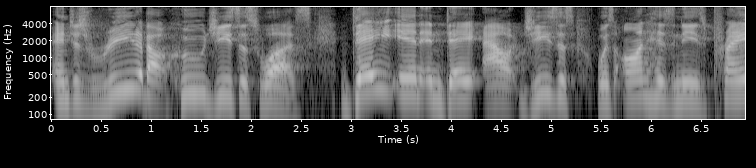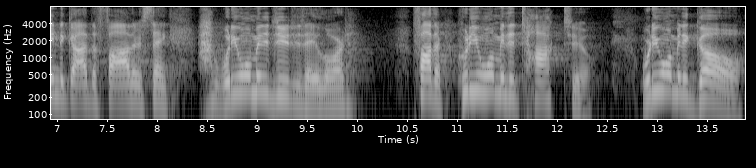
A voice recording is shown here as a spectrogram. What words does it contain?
and just read about who Jesus was. Day in and day out, Jesus was on his knees praying to God the Father, saying, What do you want me to do today, Lord? Father, who do you want me to talk to? Where do you want me to go?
